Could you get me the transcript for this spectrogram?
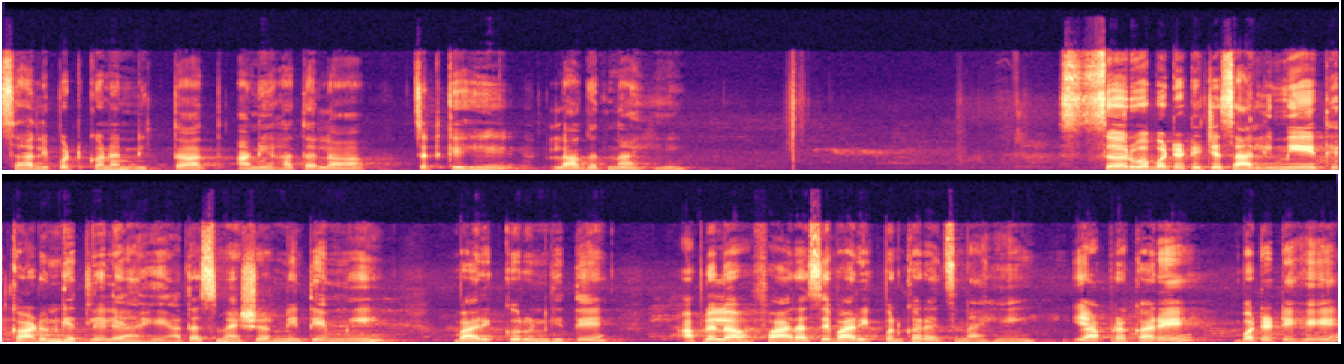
साली पटकन निघतात आणि हाताला चटकेही लागत नाही. सर्व बटाट्याच्या साली मी येथे काढून घेतलेले आहे. आता स्मॅशरनी ते मी बारीक करून घेते. आपल्याला फार असे बारीक पण करायचं नाही. या प्रकारे बटाटे हे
